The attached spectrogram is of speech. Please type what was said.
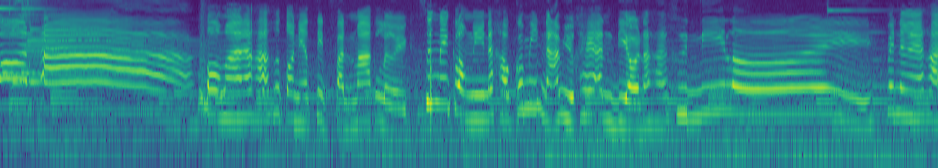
รอดค่ะ ต่อมานะคะคือตอนนี้ติดฟันมากเลย ซึ่งในกล่องนี้นะคะก็มีน้ำอยู่แค่อันเดียวนะคะ คือนี่เลย เป็นยังไงคะ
